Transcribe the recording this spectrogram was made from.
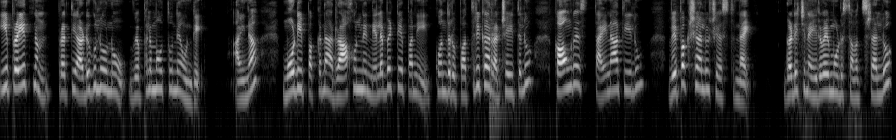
ఈ ప్రయత్నం ప్రతి అడుగులోనూ విఫలమవుతూనే ఉంది. అయినా మోడీ పక్కన రాహుల్ని నిలబెట్టే పని కొందరు పత్రికా రచయితలు కాంగ్రెస్ తైనాతీలు విపక్షాలు చేస్తున్నాయి. గడిచిన ఇరవై మూడు సంవత్సరాల్లో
